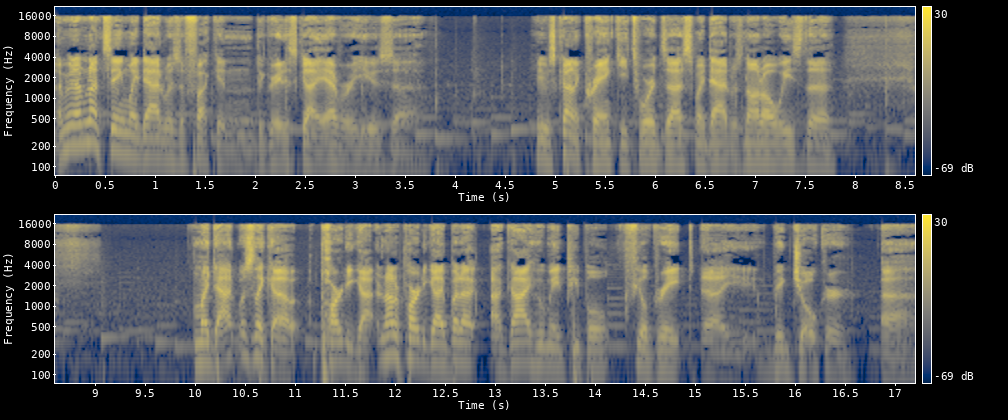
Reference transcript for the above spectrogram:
I mean, I'm not saying my dad was a fucking the greatest guy ever. He was uh, he was kind of cranky towards us. My dad was not always the. My dad was like a party guy, not a party guy, but a, a guy who made people feel great. Uh, big joker. Uh,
